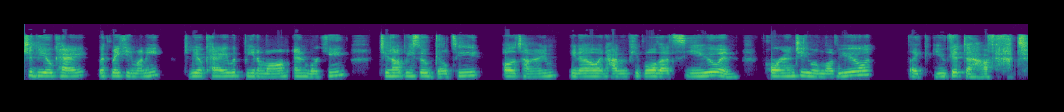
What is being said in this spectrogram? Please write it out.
to be okay with making money, to be okay with being a mom and working, to not be so guilty all the time, you know, and having people that see you and pour into you and love you, like you get to have that.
